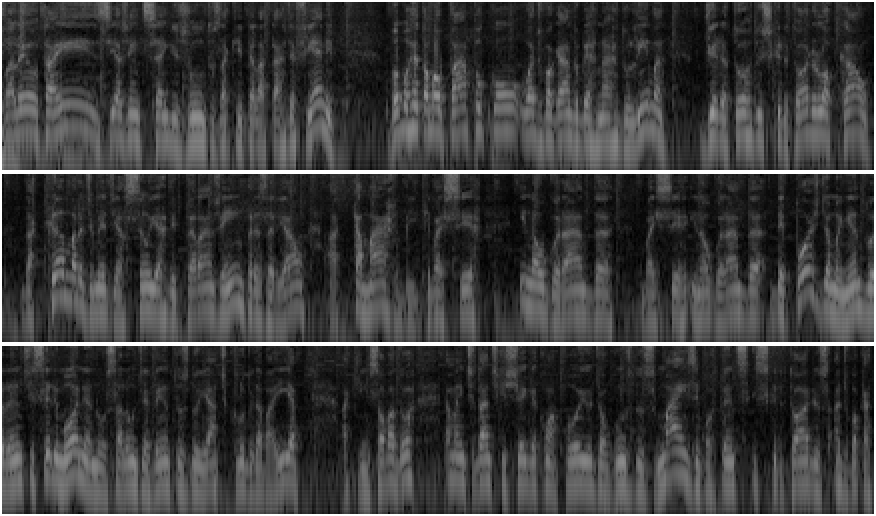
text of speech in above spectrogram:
Valeu, Thaís. E a gente segue juntos aqui pela Tarde FM. Vamos retomar o papo com o advogado Bernardo Lima, diretor do escritório local da Câmara de Mediação e Arbitragem Empresarial, a Camarb, que vai ser inaugurada, vai ser inaugurada depois de amanhã durante cerimônia no Salão de Eventos do Yacht Clube da Bahia, aqui em Salvador. É uma entidade que chega com apoio de alguns dos mais importantes escritórios advocat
